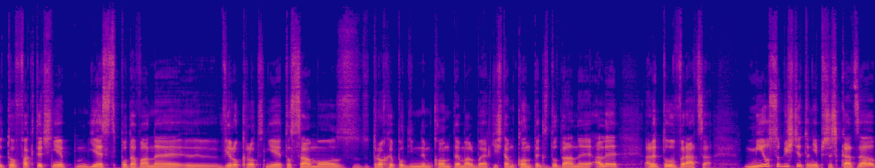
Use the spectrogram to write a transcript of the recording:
y, to faktycznie jest podawane y, wielokrotnie to samo, z, trochę pod innym kątem albo jakiś tam kontekst dodany, ale, ale to wraca. Mi osobiście to nie przeszkadza,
